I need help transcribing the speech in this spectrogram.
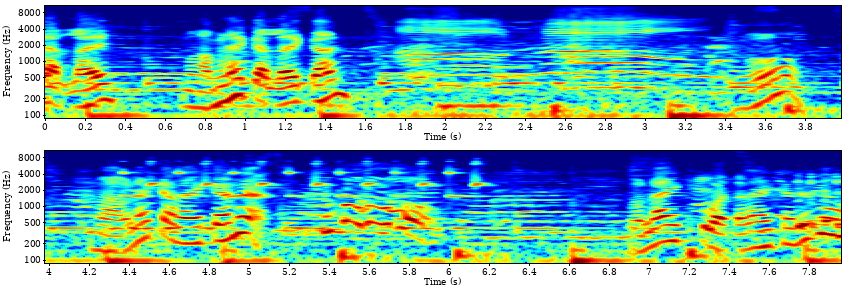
กัดอะไรหมามันไล่กัดอะไรกันโอ้หมามันไล่กัดอะไรกันอะโอ้โหมันไล่กวดอะไรกันหรือเปล่า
